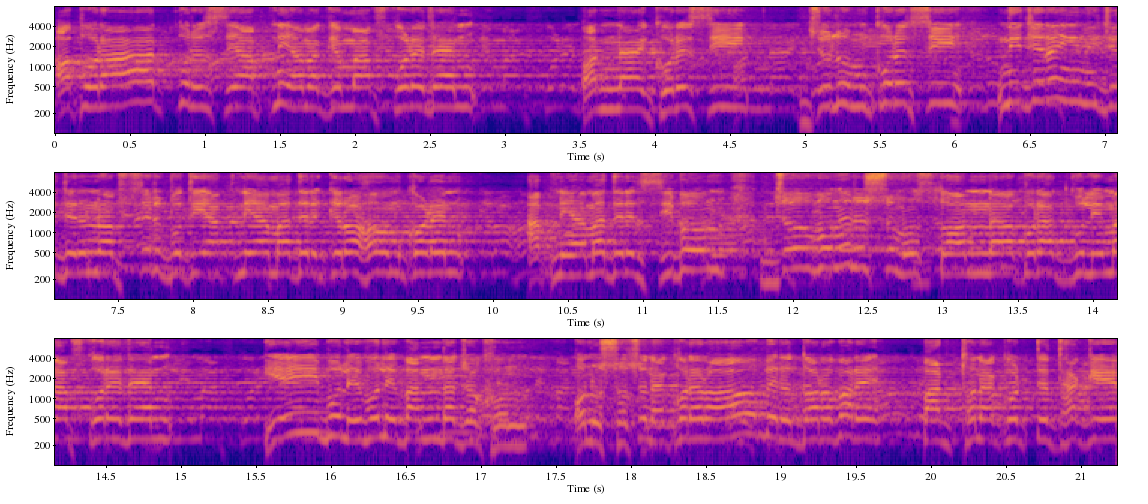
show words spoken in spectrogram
অপরাধ করেছি, আপনি আমাকে মাফ করে দেন। অন্যায় করেছি, জুলুম করেছি, নিজেরাই নিজেদের নফসের প্রতি আপনি আমাদেরকে রহম করেন। আপনি আমাদের জীবন, যৌবনের সমস্ত অন্যায় অপরাধগুলি মাফ করে দেন। এই বলে বলে বান্দা যখন অনুশোচনা করে রবের দরবারে প্রার্থনা করতে থাকে,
